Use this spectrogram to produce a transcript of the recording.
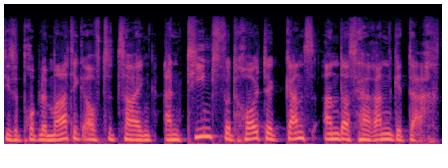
diese Problematik aufzuzeigen. An Teams wird heute ganz anders herangedacht.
